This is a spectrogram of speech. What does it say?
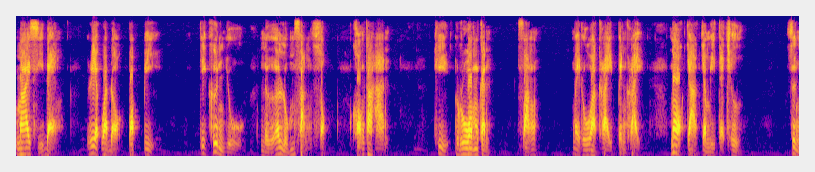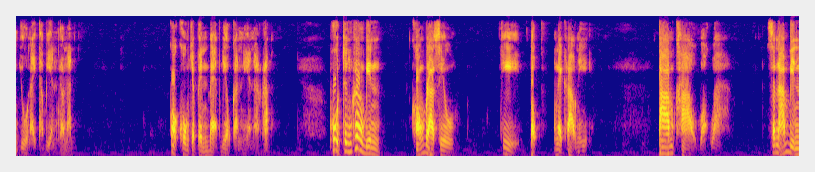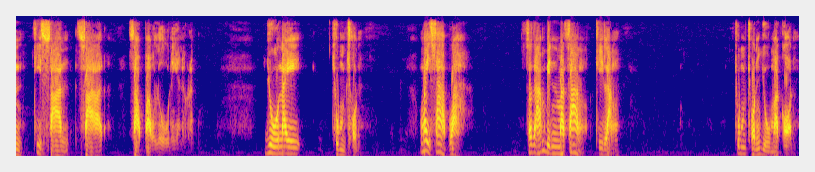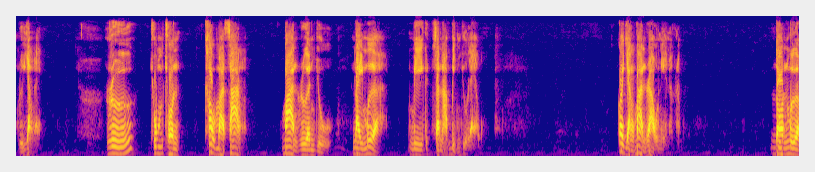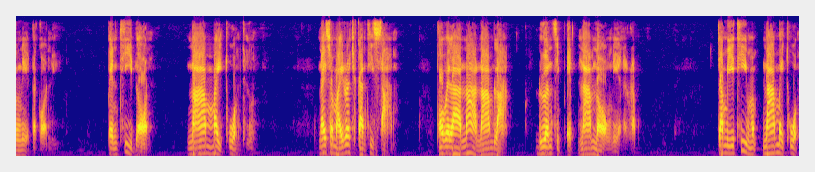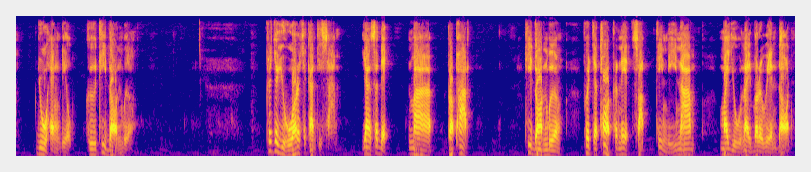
ไม้สีแดง เรียกว่าดอกป๊อปปี้ ที่ขึ้นอยู่เหนือหลุมฝังศพของทหาร ที่รวมกันฝัง ไม่รู้ว่าใครเป็นใคร นอกจากจะมีแต่ชื่อ ซึ่งอยู่ในทะเบียนเท่านั้น ก็คงจะเป็นแบบเดียวกันเนี่ยนะครับ พูดถึงเครื่องบินของบราซิลที่ตกในคราวนี้ ตามข่าวบอกว่า สนามบินที่ซานซาซาเปาโลเนี่ยนะครับ อยู่ในชุมชน ไม่ทราบว่า สนามบินมาสร้างทีหลัง ชุมชนอยู่มาก่อนหรืออยังไง หรือชุมชนเข้ามาสร้างบ้านเรือนอยู่ในเมื่อมีสนามบินอยู่แล้ว ก็อย่างบ้านเราเนี่ยนะครับ ดอนเมืองเนี่ยแต่ก่อนนี้ เป็นที่ดอนน้ำไม่ท่วมถึง ในสมัยรัชกาลที่สามพอเวลาหน้าน้ำหลากเดือนสิบเอ็ดน้ำนองเนี่ยนะครับ จะมีที่น้ำไม่ท่วม อยู่แห่งเดียว คือที่ดอนเมือง พระเจ้าอยู่หัวรัชกาลที่สามยังเสด็จมาประพาสที่ดอนเมืองเพื่อจะทอดพระเนตรสัตว์ที่หนีน้ำมาอยู่ในบริเวณดอน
